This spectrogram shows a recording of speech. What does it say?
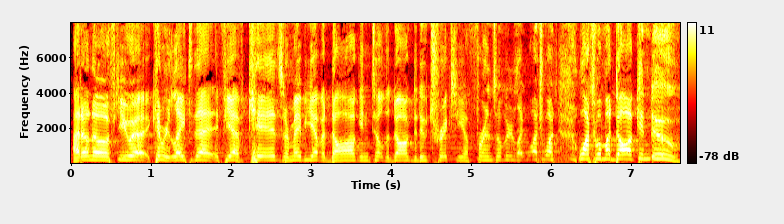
I don't know if you uh, can relate to that. If you have kids, or maybe you have a dog and you tell the dog to do tricks, and you have friends over here like, watch, watch, watch what my dog can do.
